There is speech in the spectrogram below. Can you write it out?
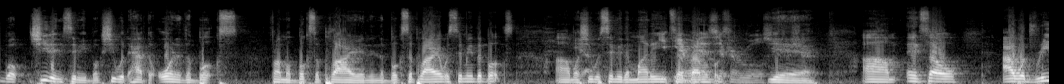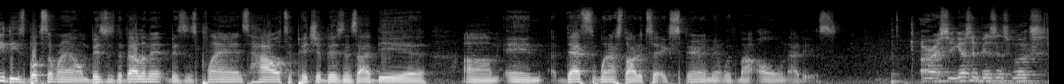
well, she didn't send me books. She would have to order the books from a book supplier, and then the book supplier would send me the books, um, or yeah. she would send me the money you to books. different rules. Yeah, sure. um, and so. I would read these books around business development, business plans, how to pitch a business idea, um, and that's when I started to experiment with my own ideas. All right, so you got some business books.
